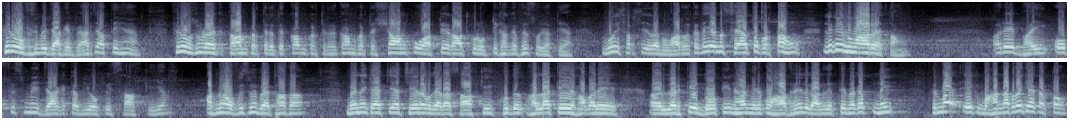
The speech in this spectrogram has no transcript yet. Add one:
फिर ऑफ़िस में जाके बैठ जाते हैं। फिर उसमें काम करते रहते, काम करते रहते, काम करते शाम को आते, रात को रोटी खा के फिर सो जाते हैं। वही सबसे ज़्यादा बीमार हो। हैं मैं सैर तो करता हूँ, लेकिन बीमार रहता हूँ। अरे भाई, ऑफ़िस में जाके कभी ऑफ़िस साफ़ किया? अब मैं ऑफ़िस में बैठा था, मैंने क्या किया? चेयर वगैरह साफ़ की, खुद हालाँकि हमारे लड़के दो तीन हैं, मेरे को हाथ नहीं लगाने देते। मैं कहता, नहीं, फिर मैं एक बहाना पता क्या करता हूँ?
